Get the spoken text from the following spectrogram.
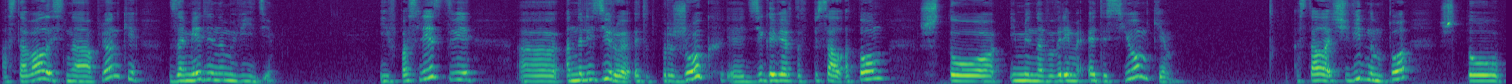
оставалось на пленке в замедленном виде. И впоследствии Э, анализируя этот прыжок, э, Дига Вертов писал о том, что именно во время этой съемки стало очевидным то, что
